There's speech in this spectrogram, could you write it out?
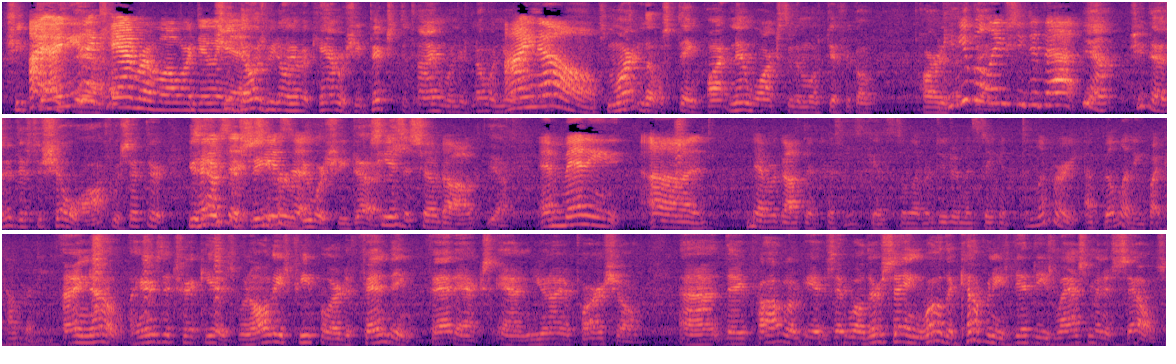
she I, I need that. a camera while we're doing She it. She knows we don't have a camera. She picks the time when there's no one near. I know. Smart little stink pot, and then walks to the most difficult part of Can the you thing. believe she did that? Yeah, she does it just to show off. We sit there. You She have is to a- see she is her a- do what she does. She is a show dog. Yeah. And many uh, never got their Christmas gifts delivered due to mistaken delivery ability by companies. I know. Here's the trick: is when all these people are defending FedEx and United Parcel, uh, the problem is that well, they're saying, well, the companies did these last-minute sales.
